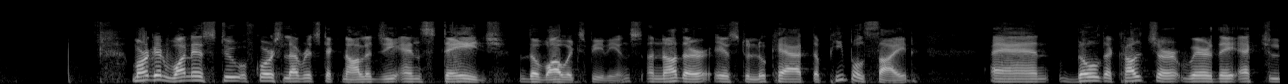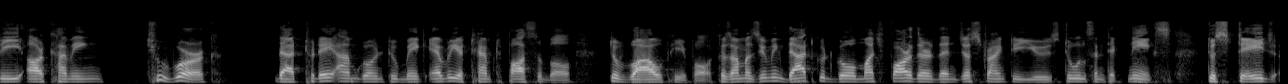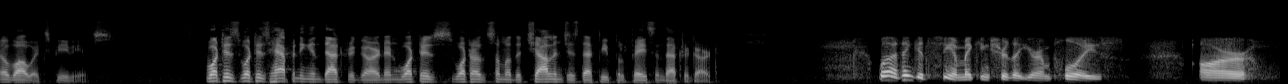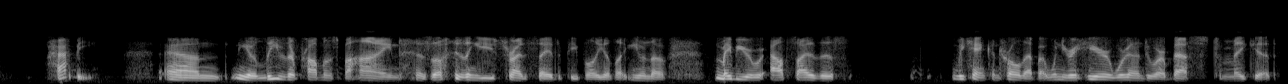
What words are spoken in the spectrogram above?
Morgan, one is to, of course, leverage technology and stage the wow experience. Another is to look at the people side and build a culture where they actually are coming to work that today I'm going to make every attempt possible to wow people? Because I'm assuming that could go much farther than just trying to use tools and techniques to stage a wow experience. What is what is happening in that regard, and what is what are some of the challenges that people face in that regard? Well, I think it's you know making sure that your employees are happy and you know leave their problems behind is the thing you try to say to people. You know, like even though maybe you're outside of this we can't control that. But when you're here, we're going to do our best to make it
